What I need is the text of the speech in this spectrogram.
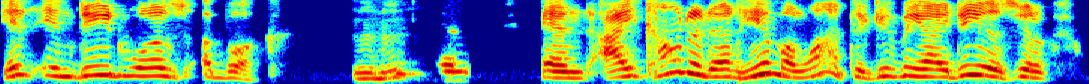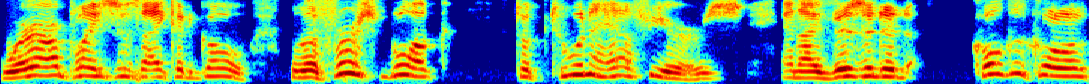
it indeed was a book. Mm-hmm. And, and I counted on him a lot to give me ideas, you know, where are places I could go. Well, the first book took two and a half years, and I visited Coca Cola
